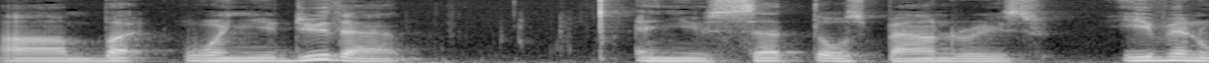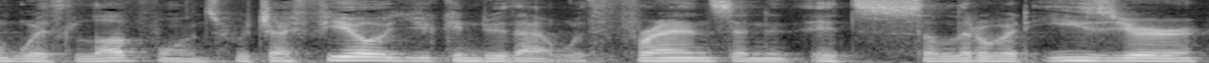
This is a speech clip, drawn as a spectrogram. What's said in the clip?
Um, but when you do that and you set those boundaries, even with loved ones, which I feel you can do that with friends, and it's a little bit easier,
